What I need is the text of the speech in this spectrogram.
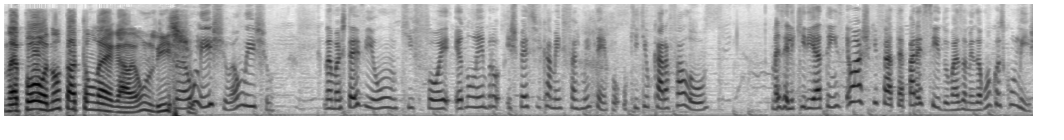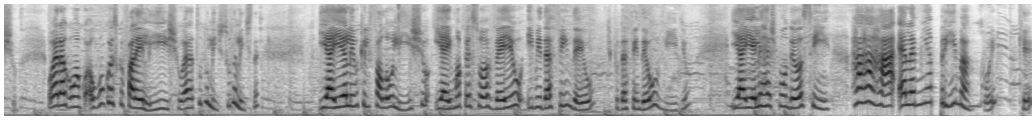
não é, pô, não tá tão legal, é um lixo. Não, é um lixo, é um lixo. Não, mas teve um que foi. Eu não lembro especificamente faz muito tempo o que, que o cara falou. Mas ele queria atenção. Eu acho que foi até parecido, mais ou menos, alguma coisa com lixo. Ou era alguma, alguma coisa que eu falei lixo, era tudo lixo, tudo lixo, né? E aí eu lembro que ele falou lixo, e aí uma pessoa veio e me defendeu, tipo, defendeu o vídeo. E aí ele respondeu assim: hahaha, ela é minha prima. Oi? Quê?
